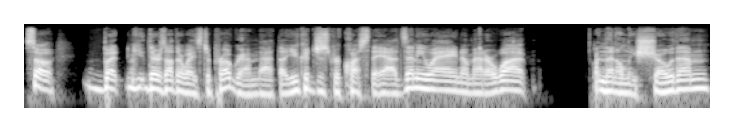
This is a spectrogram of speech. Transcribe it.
So but there's other ways to program that though. You could just request the ads anyway no matter what and then only show them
